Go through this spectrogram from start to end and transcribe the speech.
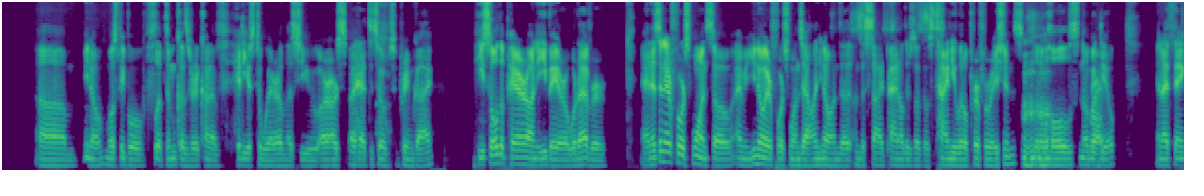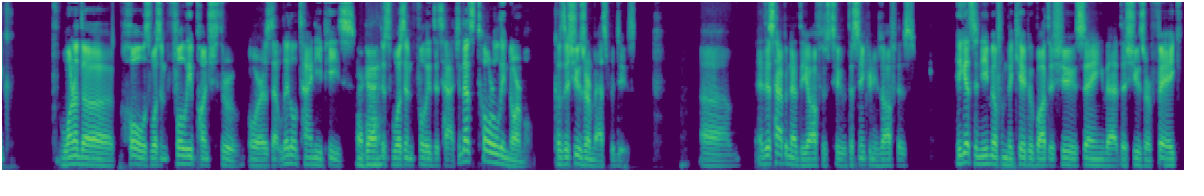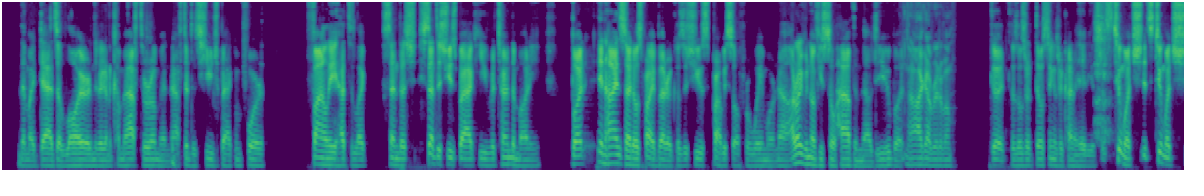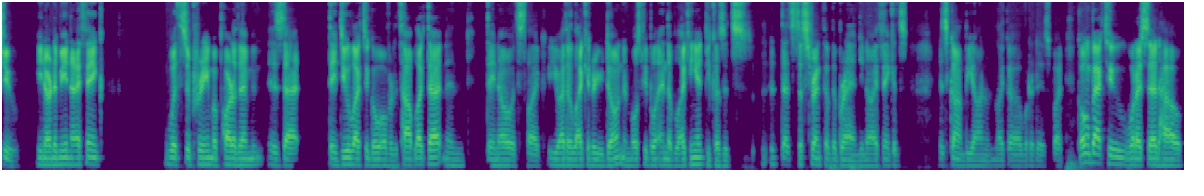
um, you know, most people flip them because they're kind of hideous to wear unless you are a head to toe Supreme guy. He sold a pair on eBay or whatever and it's an Air Force One. So I mean, you know Air Force Ones, Alan. You know on the on the side panel, there's like those tiny little perforations, mm-hmm. little mm-hmm. holes, no big right. deal. And I think one of the holes wasn't fully punched through, or is that little tiny piece okay. just wasn't fully detached, and that's totally normal because the shoes are mass produced. Um, and this happened at the office too, the Sneaker News office. He gets an email from the kid who bought the shoes saying that the shoes are fake then my dad's a lawyer and they're going to come after him. And after this huge back and forth, finally had to like send the, sent the shoes back. He returned the money. But in hindsight, it was probably better because the shoes probably sell for way more now. I don't even know if you still have them now, do you? But no, I got rid of them. Good because those are those things are kind of hideous. It's too much. It's too much shoe. You know what I mean? And I think with Supreme, a part of them is that they do like to go over the top like that, and they know it's like you either like it or you don't and most people end up liking it because it's that's the strength of the brand you know i think it's it's gone beyond like uh, what it is. But going back to what i said how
